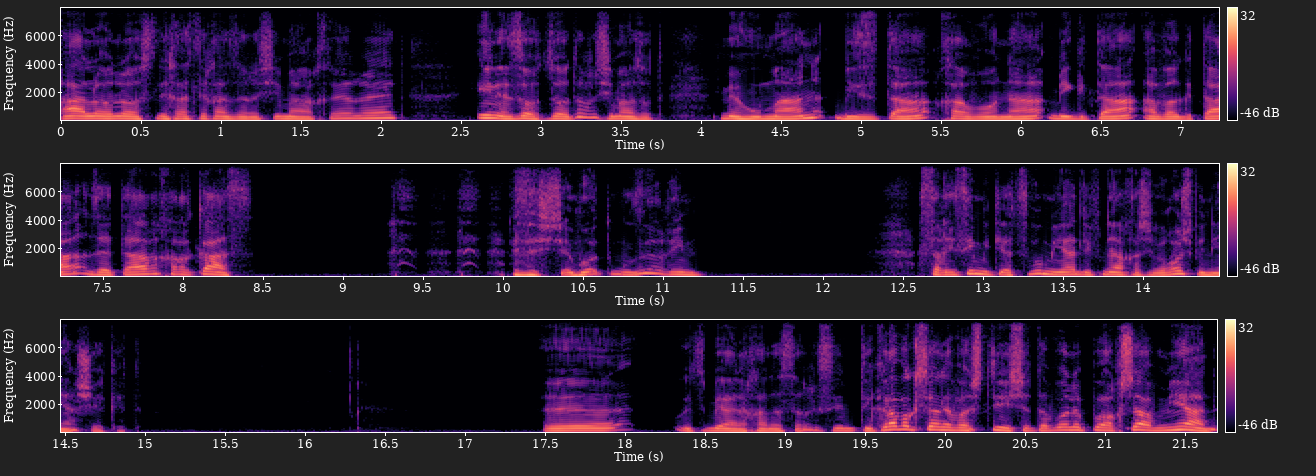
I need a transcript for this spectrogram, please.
אה, לא, לא, סליחה, סליחה, זו רשימה אחרת. הנה, זאת, זאת, הרשימה הזאת. מהומן, ביזתה, חרבונה, בגתה, אבגתה, זתר, חרקס. איזה שמות מוזרים. הסריסים התייצבו מיד לפני אחשוורוש ונהיה שקט. אה, הוא הצביע על אחד הסריסים, תקרא בבקשה לבשתי, שתבוא לפה עכשיו, מיד.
